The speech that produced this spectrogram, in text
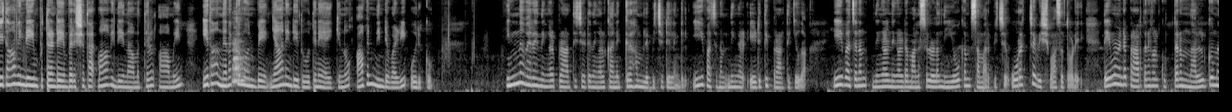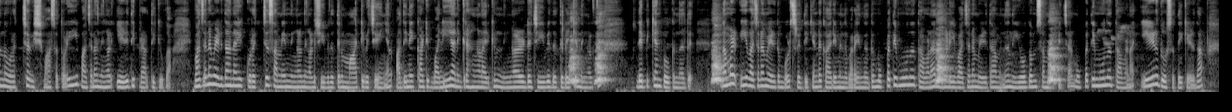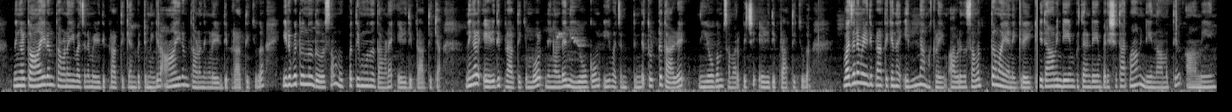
പിതാവിന്റെയും പുത്രന്റെയും പരിശുദ്ധാത്മാവിന്റെയും നാമത്തിൽ ആമീൻ. ഇതാ നിനക്ക് മുൻപേ ഞാൻ എന്റെ ദൂതനെ അയക്കുന്നു അവൻ നിന്റെ വഴി ഒരുക്കും. ഇന്ന് വരെ നിങ്ങൾ പ്രാർത്ഥിച്ചിട്ട് നിങ്ങൾക്ക് അനുഗ്രഹം ലഭിച്ചിട്ടില്ലെങ്കിൽ ഈ വചനം നിങ്ങൾ എഴുതി പ്രാർത്ഥിക്കുക. ഈ വചനം നിങ്ങൾ നിങ്ങളുടെ മനസ്സിലുള്ള നിയോഗം സമർപ്പിച്ച് ഉറച്ച വിശ്വാസത്തോടെ ദൈവം എന്റെ പ്രാർത്ഥനകൾക്ക് ഉത്തരം നൽകുമെന്ന ഉറച്ച വിശ്വാസത്തോടെ ഈ വചനം നിങ്ങൾ എഴുതി പ്രാർത്ഥിക്കുക. വചനം എഴുതാനായി കുറച്ച് സമയം നിങ്ങൾ നിങ്ങളുടെ ജീവിതത്തിൽ മാറ്റി വെച്ച് കഴിഞ്ഞാൽ അതിനെക്കാട്ടി വലിയ അനുഗ്രഹങ്ങളായിരിക്കും നിങ്ങളുടെ ജീവിതത്തിലേക്ക് നിങ്ങൾക്ക് ലഭിക്കാൻ പോകുന്നത്. നമ്മൾ ഈ വചനം എഴുതുമ്പോൾ ശ്രദ്ധിക്കേണ്ട കാര്യമെന്ന് പറയുന്നത് മുപ്പത്തിമൂന്ന് തവണ നിങ്ങൾ ഈ വചനം എഴുതാമെന്ന് നിയോഗം സമർപ്പിച്ചാൽ മുപ്പത്തിമൂന്ന് തവണ ഏഴ് ദിവസത്തേക്ക് എഴുതാം. നിങ്ങൾക്ക് ആയിരം തവണ ഈ വചനം എഴുതി പ്രാർത്ഥിക്കാൻ പറ്റുമെങ്കിൽ ആയിരം തവണ നിങ്ങൾ എഴുതി പ്രാർത്ഥിക്കുക. ഇരുപത്തൊന്ന് ദിവസം മുപ്പത്തിമൂന്ന് തവണ എഴുതി പ്രാർത്ഥിക്കുക. നിങ്ങൾ എഴുതി പ്രാർത്ഥിക്കുമ്പോൾ നിങ്ങളുടെ നിയോഗവും ഈ വചനത്തിന്റെ തൊട്ട് താഴെ നിയോഗം സമർപ്പിച്ച് എഴുതി പ്രാർത്ഥിക്കുക. വചനം എഴുതി പ്രാർത്ഥിക്കുന്ന എല്ലാ മക്കളെയും അവിടുന്ന് സമത്വമായി അനുഗ്രഹിക്കും പിതാവിന്റെയും പുത്രന്റെയും പരിശുദ്ധാത്മാവിന്റെയും നാമത്തിൽ ആമീൻ.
